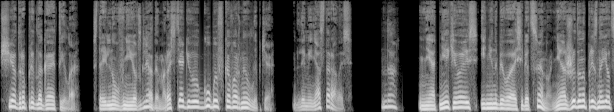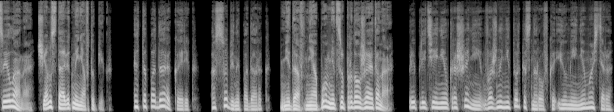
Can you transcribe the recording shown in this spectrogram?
Щедро предлагает Ила. Стрельнув в нее взглядом, растягиваю губы в коварной улыбке. «Для меня старалась?» «Да». Не отнекиваясь и не набивая себе цену, неожиданно признается Илана, чем ставит меня в тупик. «Это подарок, Эрик. Особенный подарок». Не дав мне опомниться, продолжает она. При плетении украшений важны не только сноровка и умения мастера,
